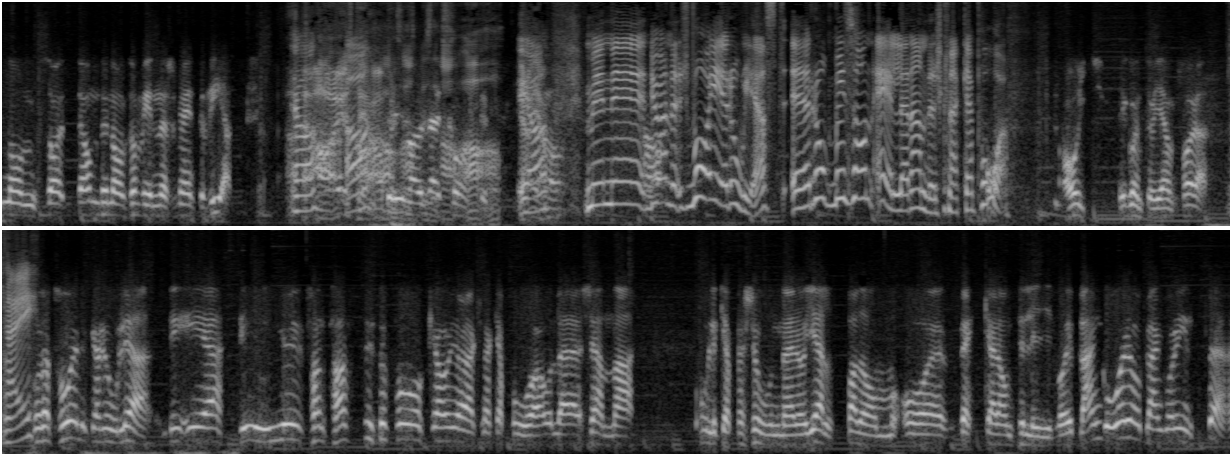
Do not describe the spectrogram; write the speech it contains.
någon, så, om det är någon som vinner som jag inte vet. Ja. just det. Ja, Det precis, var precis. väldigt konstigt. Ja. Men eh, du Anders, vad är roligast? Eh, Robinson eller Anders knacka på? Oj, det går inte att jämföra. Nej. Båda två är lika roliga. Det är, det är ju fantastiskt att få åka och göra knacka på och lära känna olika personer och hjälpa dem och väcka dem till liv. Och ibland går det och ibland går det inte.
